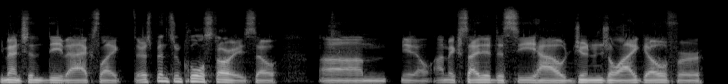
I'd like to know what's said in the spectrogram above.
you mentioned the backs. Like, there's been some cool stories. So, um, you know, I'm excited to see how June and July go for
